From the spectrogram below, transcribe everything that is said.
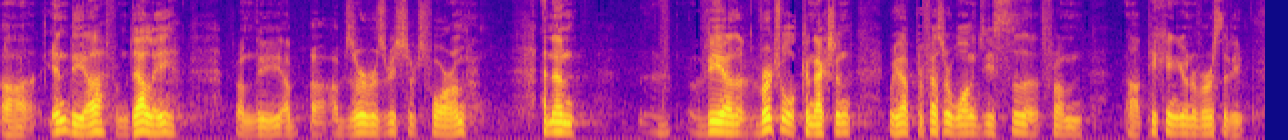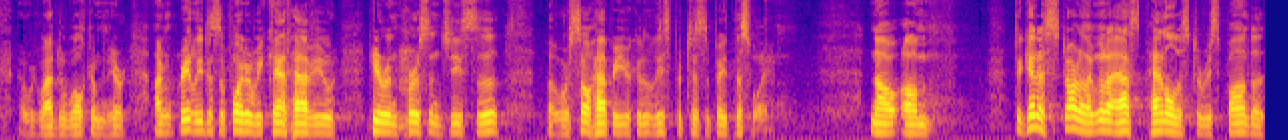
uh, India, from Delhi, from the uh, uh, Observers Research Forum. And then via the virtual connection, we have Professor Wang Jisi from uh, Peking University and we're glad to welcome you here. I'm greatly disappointed we can't have you here in person, Jisi, but we're so happy you could at least participate this way. Now, um, to get us started, I'm going to ask panelists to respond to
